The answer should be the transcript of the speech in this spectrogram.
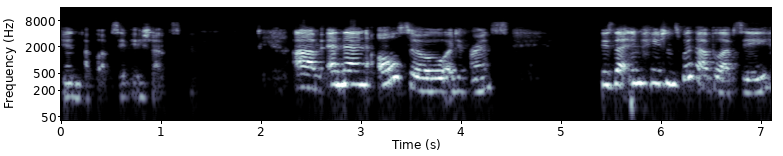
in epilepsy patients. Um, and then also a difference is that in patients with epilepsy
